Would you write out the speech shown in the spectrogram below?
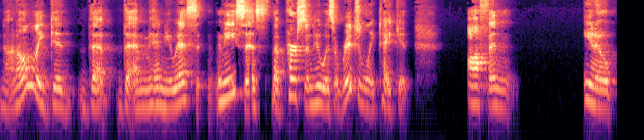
not only did the the amanuensis, the person who was originally taken, often, you know,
